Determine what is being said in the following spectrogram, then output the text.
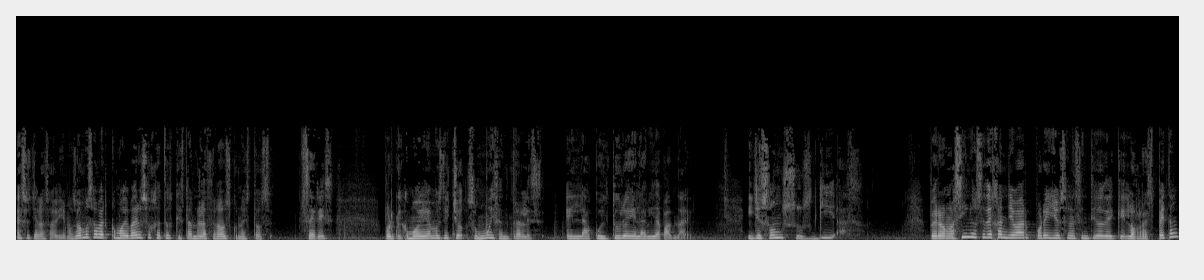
Eso ya lo sabíamos. Vamos a ver cómo hay varios objetos que están relacionados con estos seres, porque como ya hemos dicho, son muy centrales en la cultura y en la vida pandaren. Y ellos son sus guías pero aún así no se dejan llevar por ellos en el sentido de que los respetan,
